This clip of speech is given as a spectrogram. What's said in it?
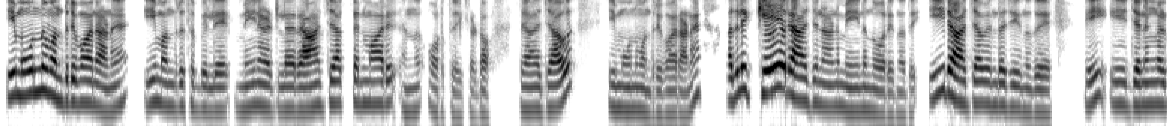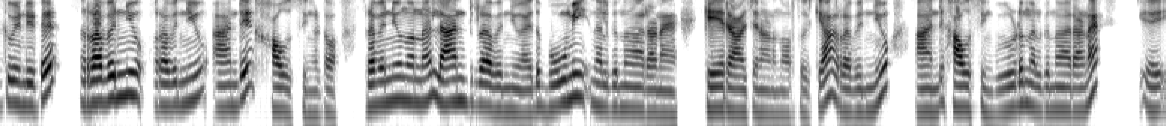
ഈ മൂന്ന് മന്ത്രിമാരാണ് ഈ മന്ത്രിസഭയിലെ മെയിൻ ആയിട്ടുള്ള രാജാക്കന്മാർ എന്ന് ഓർത്ത് വെക്കട്ടോ കേട്ടോ രാജാവ് ഈ മൂന്ന് മന്ത്രിമാരാണ്. അതിൽ കെ രാജനാണ് മെയിൻ എന്ന് പറയുന്നത്. ഈ രാജാവ് എന്താ ചെയ്യുന്നത്? ഈ ഈ ജനങ്ങൾക്ക് വേണ്ടിയിട്ട് റവന്യൂ റവന്യൂ ആൻഡ് ഹൗസിംഗ് കേട്ടോ റവന്യൂ എന്ന് പറഞ്ഞാൽ ലാൻഡ് റവന്യൂ അതായത് ഭൂമി നൽകുന്ന ആരാണ് കെ രാജനാണെന്ന് ഓർത്ത് വെക്കുക. റവന്യൂ ആൻഡ് ഹൗസിംഗ് വീട് നൽകുന്ന ആരാണ്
